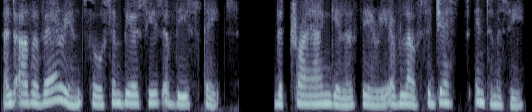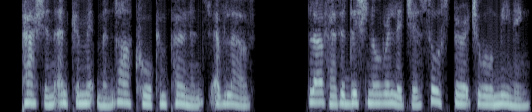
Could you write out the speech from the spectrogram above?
and other variants or symbioses of these states. The triangular theory of love suggests intimacy, passion and commitment are core components of love. Love has additional religious or spiritual meaning.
